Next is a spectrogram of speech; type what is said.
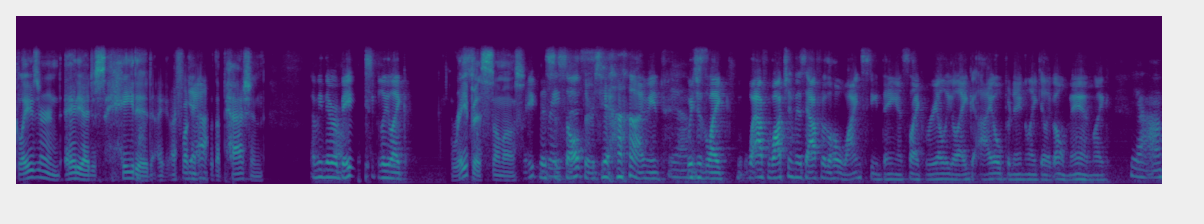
Glazer and Eddie. I just hated. I, I fucking Yeah. with a passion. I mean, they were basically like Rapists almost. rapists, Rapists. assaulters. Yeah. I mean, Yeah. which is like after watching this after the whole Weinstein thing, it's like really like eye opening. Like you're like, oh man, like yeah.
